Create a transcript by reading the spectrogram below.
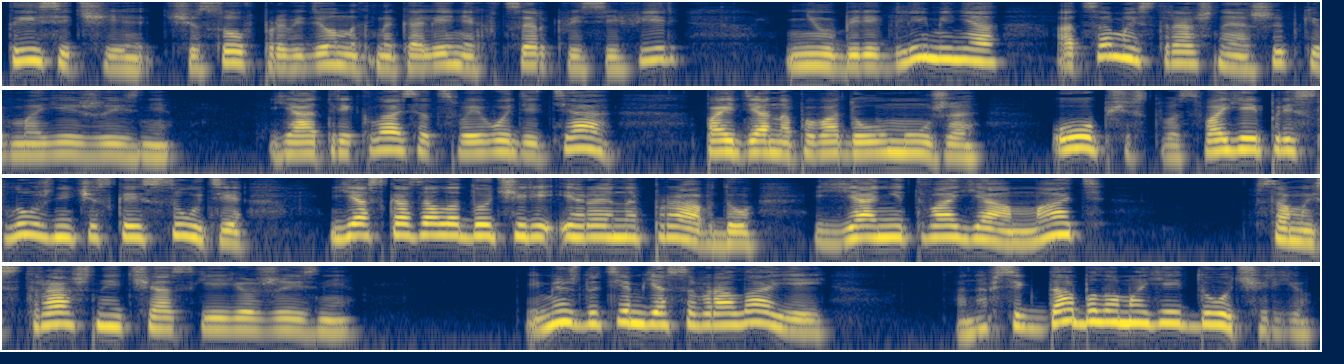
Тысячи часов, проведенных на коленях в церкви Сефирь, не уберегли меня от самой страшной ошибки в моей жизни. Я отреклась от своего дитя, пойдя на поводу у мужа, общества, своей прислужнической сути. Я сказала дочери Ирены правду. «Я не твоя мать» в самый страшный час ее жизни. И между тем я соврала ей. Она всегда была моей дочерью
